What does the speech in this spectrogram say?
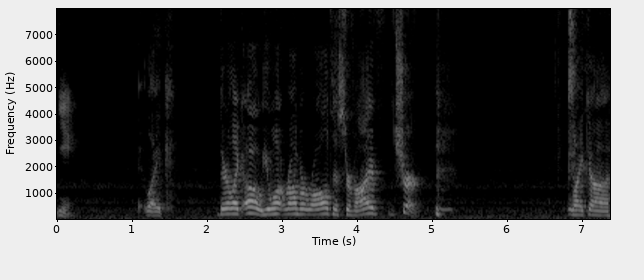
Yeah. Like, they're like, oh, you want Ramba Ral to survive? Sure. like, uh,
